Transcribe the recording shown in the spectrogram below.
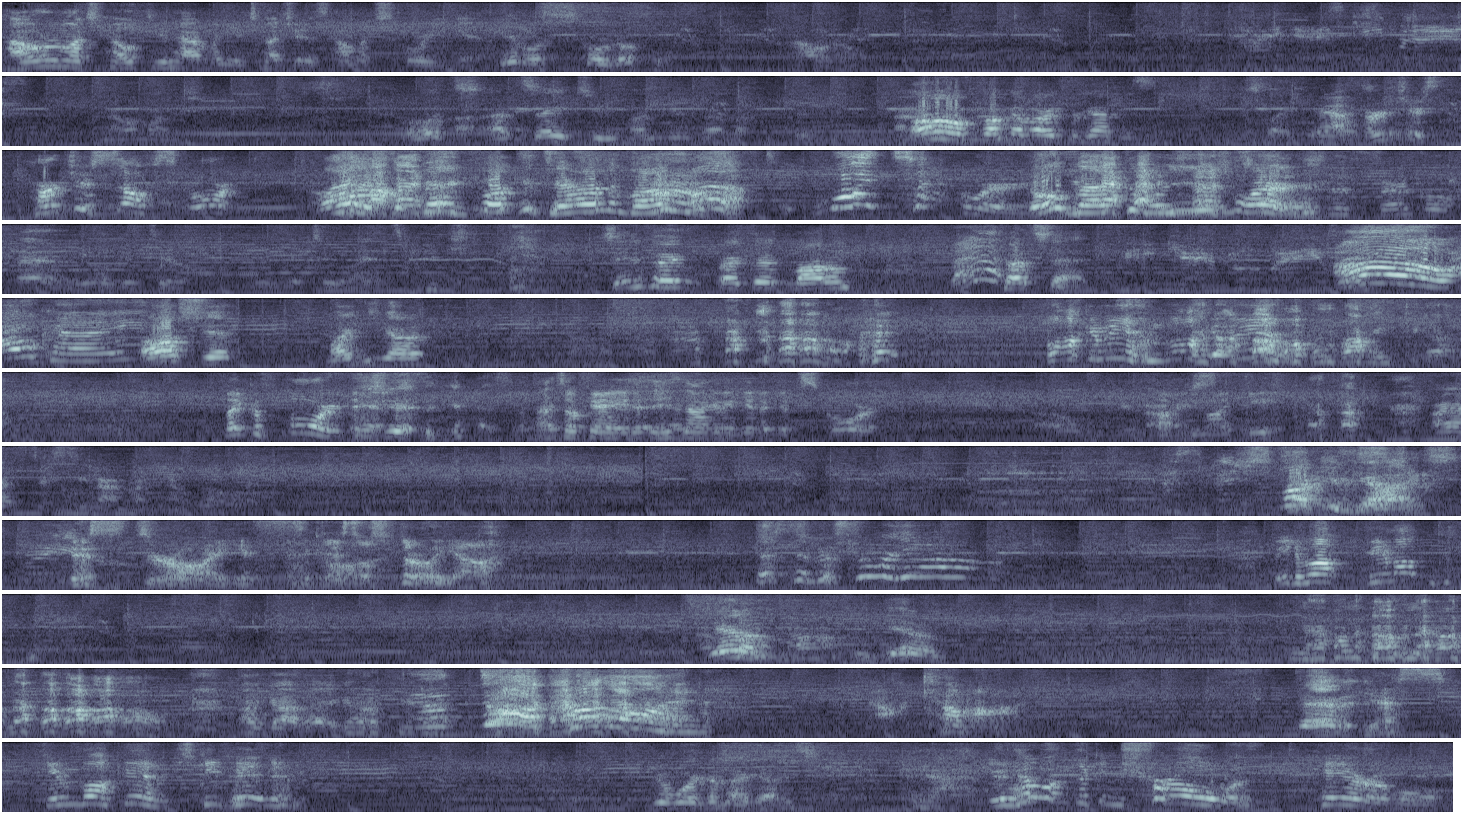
However much health you have when you touch it is how much score you get. Yeah, but what's the score go to? I don't know. Finders keepers. No, I'm on the shoot. Well, it's, I'd say 200, I'm not sure. Oh, fuck, I've already forgotten this. It's like, Yeah, hurt, your, hurt yourself, score! Oh, it's the big fucking tower on the bottom left! What tower? Go back to where you just were! The circle head. You don't get to. You don't get to, Lance. See the thing right there at the bottom? That? Touch that. Be careful where you Oh, okay. Oh shit. Mikey's got it. no! block him in, block him in. Oh my god. Make a fort. Shit. Yes. That's okay, he's not gonna get a good score. Oh, you're Fuck nice. you, Mikey. I have 69 right now. Go away. Fuck you guys! Destroy his This will destroy ya. That's the destroyer! Beat him up, beat him up. Get Come him! on. Get him! No, no, no, no! I got it, I got it. Oh, come on. Ah, come on! Damn it! Yes! Keep him blocked in. Just keep hitting him. Good work on that, guys. Yeah. Dude, how about the control was terrible?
